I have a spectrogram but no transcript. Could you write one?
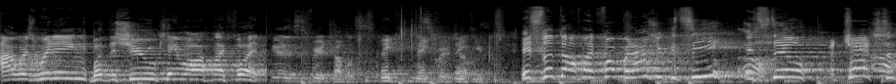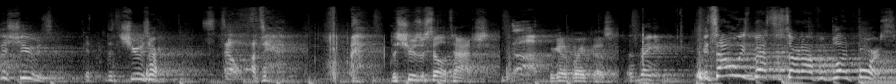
I, was winning, but the shoe came off my foot. Here, this is for your troubles. Thank you, thank you, thank you. It slipped off my foot, but as you can see, it's oh. still attached to the shoes. It- the shoes are still attached. The shoes are still attached. Ah. We gotta break those. Let's break it. It's always best to start off with blunt force.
